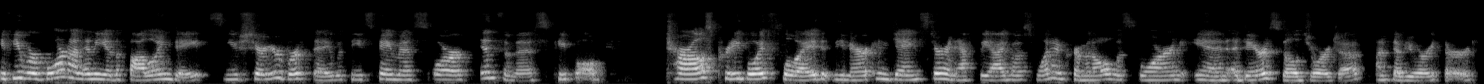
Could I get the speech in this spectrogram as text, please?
If you were born on any of the following dates, you share your birthday with these famous or infamous people. Charles Pretty Boy Floyd, the American gangster and FBI most wanted criminal, was born in Adairsville, Georgia on February 3rd.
